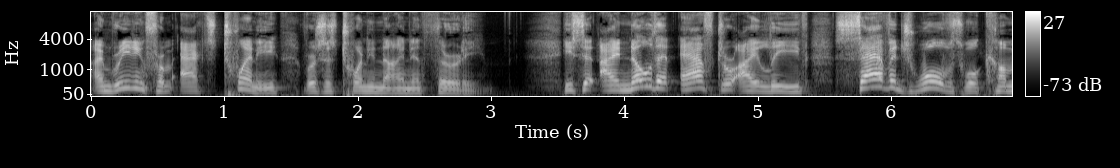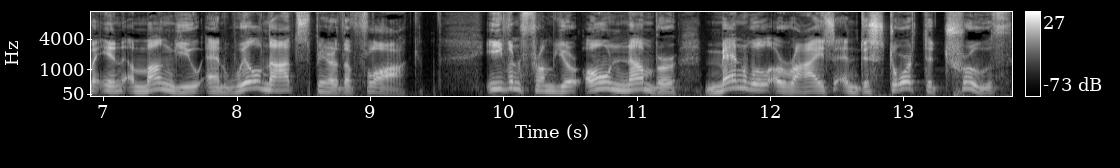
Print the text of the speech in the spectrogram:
I'm reading from Acts 20, verses 29 and 30. He said, I know that after I leave, savage wolves will come in among you and will not spare the flock. Even from your own number, men will arise and distort the truth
